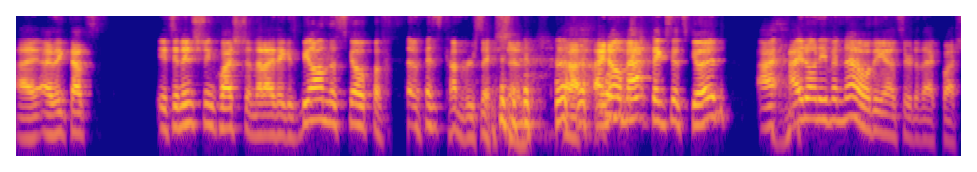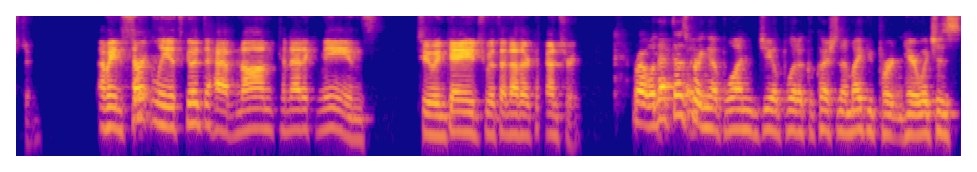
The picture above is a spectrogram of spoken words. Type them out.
I, I think that's it's an interesting question that I think is beyond the scope of, of this conversation. Uh, I know Matt thinks it's good. I, I don't even know the answer to that question. I mean, certainly it's good to have non-kinetic means to engage with another country. Right. Well, that does bring up one geopolitical question that might be pertinent here, which is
